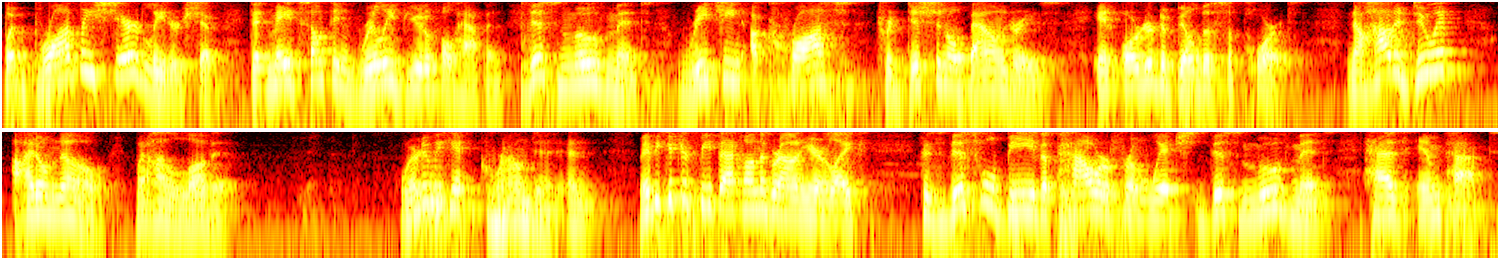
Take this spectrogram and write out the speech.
but broadly shared leadership that made something really beautiful happen. This movement reaching across traditional boundaries in order to build the support. Now how to do it, I don't know, but I love it. Where do we get grounded? And maybe get your feet back on the ground here, like, because this will be the power from which this movement has impact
